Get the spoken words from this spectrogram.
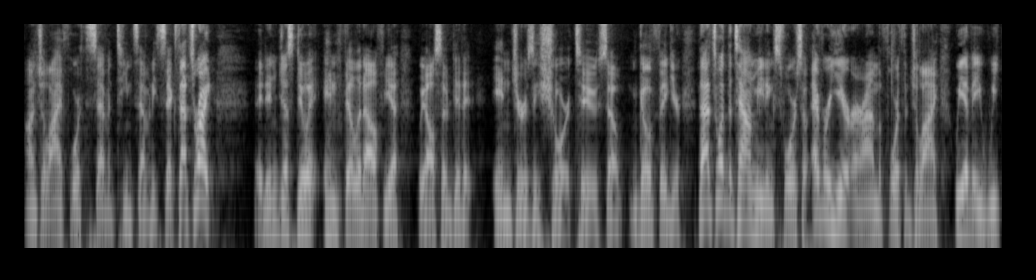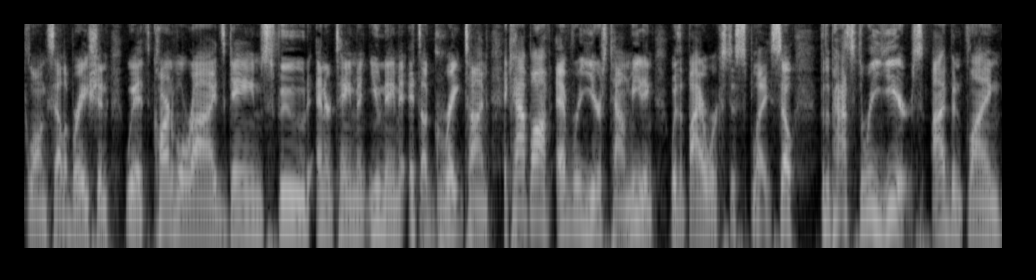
on July 4th, 1776. That's right. They didn't just do it in Philadelphia, we also did it in Jersey Shore too. So go figure. That's what the town meeting's for. So every year around the 4th of July, we have a week long celebration with carnival rides, games, food, entertainment, you name it. It's a great time. To cap off every year's town meeting with a fireworks display. So for the past three years, I've been flying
